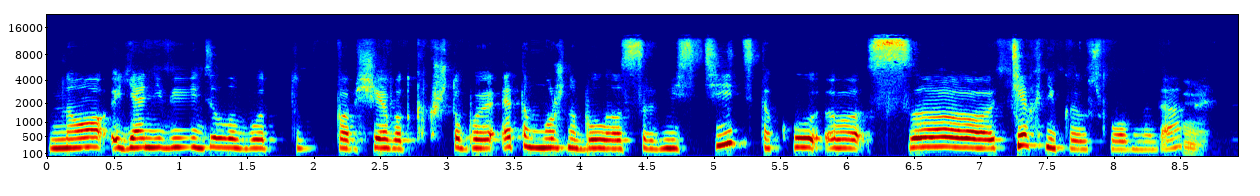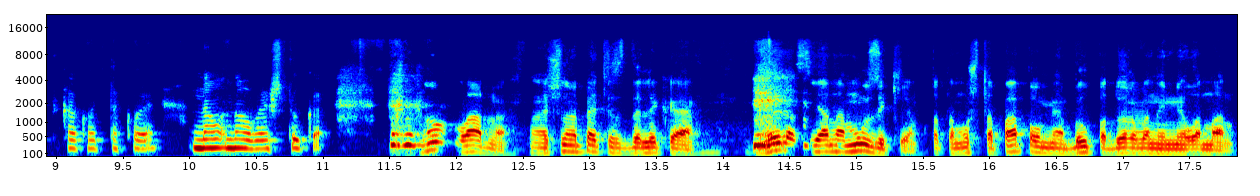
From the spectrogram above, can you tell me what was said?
Но я не видела вот вообще вот как чтобы это можно было совместить такую э, с техникой условно, да? Какое-то такое новая штука. Ну, ладно, начну опять издалека. Вырос я на музыке, потому что папа у меня был подорванный меломан.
